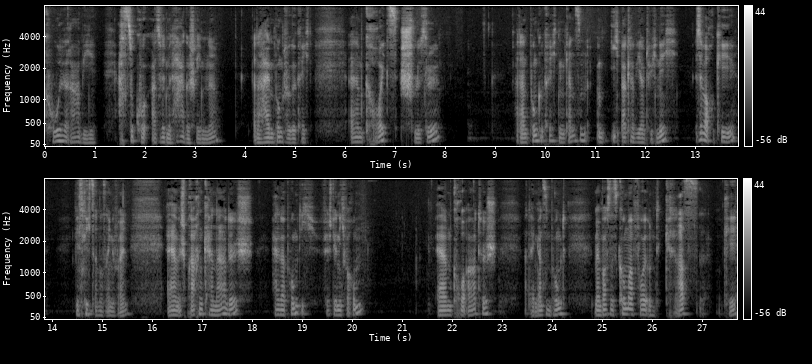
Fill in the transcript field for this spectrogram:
Kohlrabi. Ach so, also wird mit H geschrieben, ne? Hat einen halben Punkt für gekriegt. Ähm, Kreuzschlüssel. Hat er einen Punkt gekriegt, einen ganzen. Ich Klavier natürlich nicht. Ist aber auch okay. Mir ist nichts anderes eingefallen. Ähm, sprachen Kanadisch, halber Punkt, ich verstehe nicht warum. Ähm, Kroatisch hat einen ganzen Punkt. Mein Boss ist kummervoll und krass. Okay.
